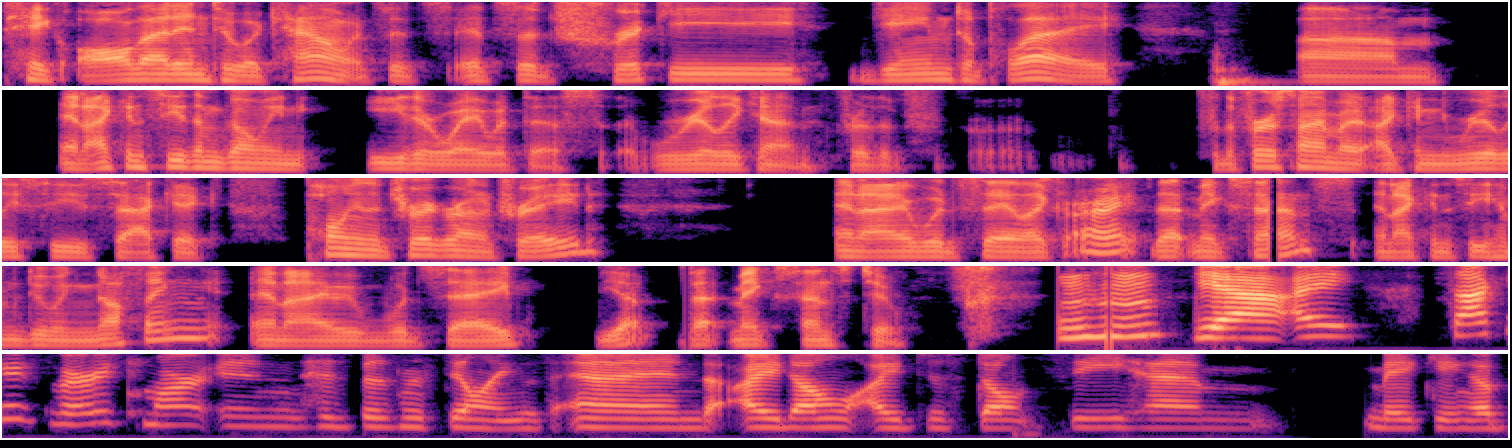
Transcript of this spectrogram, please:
take all that into account. It's it's it's a tricky game to play, um, and I can see them going either way with this. really can for the for, for the first time. I, I, can really see Sakic pulling the trigger on a trade and I would say like, all right, that makes sense, and I can see him doing nothing, and I would say, yep, that makes sense too. mm-hmm. Yeah, I Sakic's very smart in his business dealings, and I don't, I just don't see him making a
